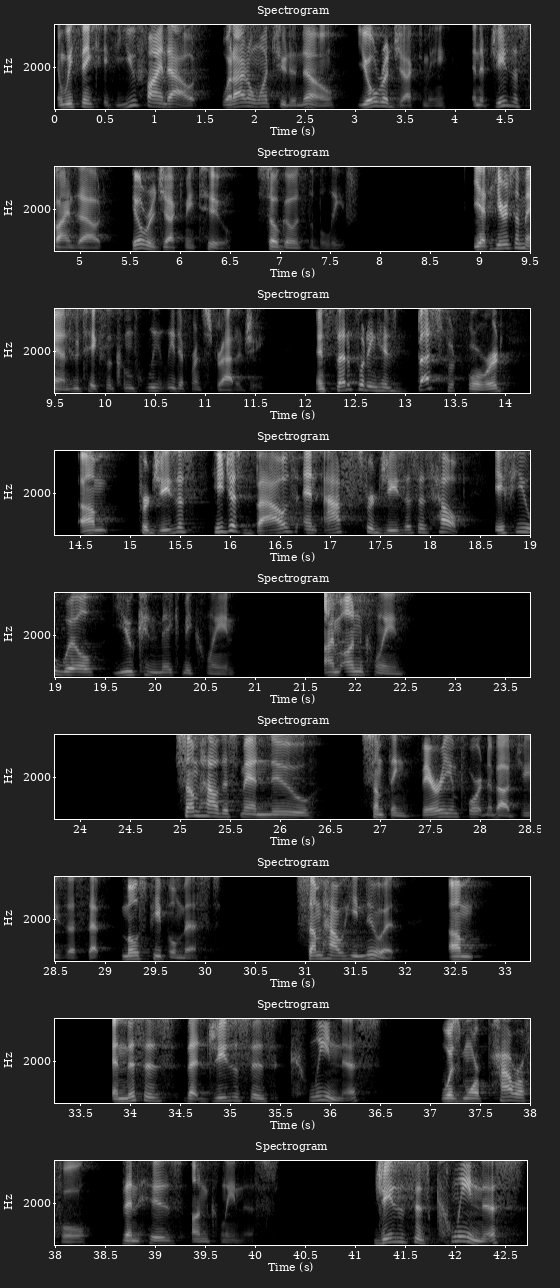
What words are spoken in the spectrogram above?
And we think if you find out what I don't want you to know, you'll reject me and if Jesus finds out, he'll reject me too. So goes the belief. Yet here's a man who takes a completely different strategy. Instead of putting his best foot forward um, for Jesus, he just bows and asks for Jesus' help. If you will, you can make me clean. I'm unclean. Somehow, this man knew something very important about Jesus that most people missed. Somehow, he knew it. Um, and this is that Jesus' cleanness was more powerful than his uncleanness. Jesus' cleanness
